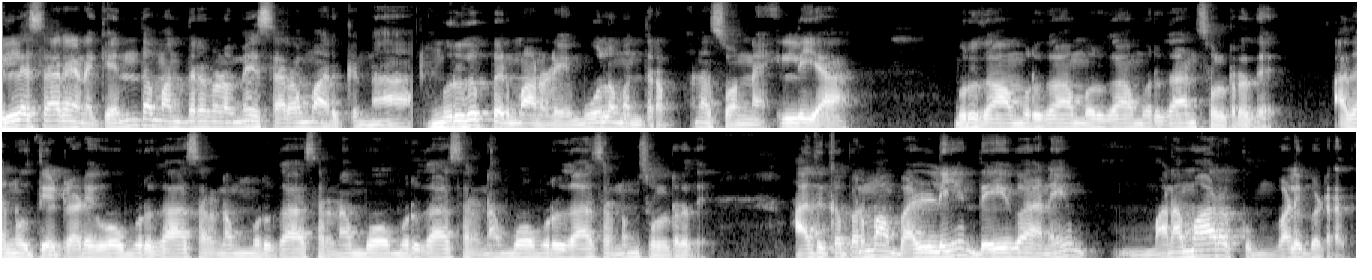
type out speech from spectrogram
இல்லை சார் எனக்கு எந்த மந்திரங்களுமே சிரமமாக இருக்குன்னா முருகப்பெருமானுடைய மூல மந்திரம். நான் சொன்னேன் இல்லையா? முருகா முருகா முருகா முருகான்னு சொல்கிறது அதை நூற்றி எட்டு அடை ஓ முருகா சரணம் முருகா சரணம் ஓ முருகா சரணம் ஓ முருகா சரணம் சொல்கிறது அதுக்கப்புறமா வள்ளியும் தெய்வானையும் மனமாற கும் வழிபடுறது.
